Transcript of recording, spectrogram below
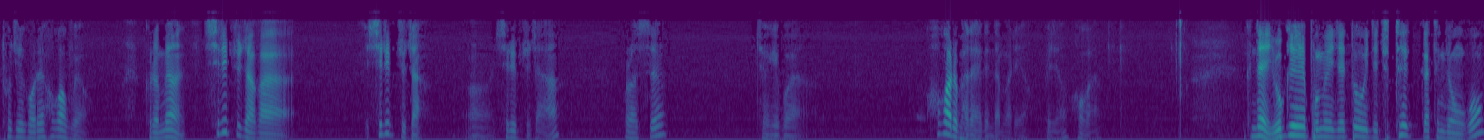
토지거래 허가구역 그러면 실입주자가 실입주자 어, 실입주자 플러스 저기 뭐야 허가를 받아야 된단 말이에요. 그죠? 허가 근데 여기에 보면 이제 또 이제 주택 같은 경우고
